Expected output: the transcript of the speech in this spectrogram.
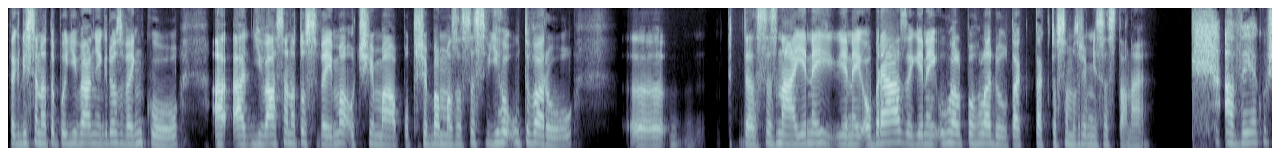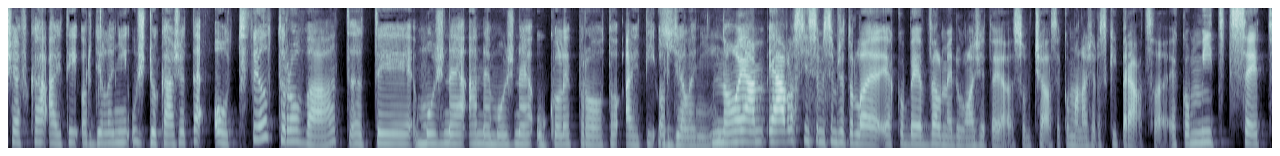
tak když se na to podívá někdo zvenku a, a dívá se na to svýma očima, potřebama zase svýho útvaru, uh, se zná jiný, jiný obrázek, jiný úhel pohledu, tak, tak to samozřejmě se stane. A vy jako šéfka IT oddělení už dokážete odfiltrovat eh, ty možné a nemožné úkoly pro to IT oddělení? No já, já vlastně si myslím, že tohle je, jakoby, je velmi důležité součást jako manažerské práce. Jako mít cit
